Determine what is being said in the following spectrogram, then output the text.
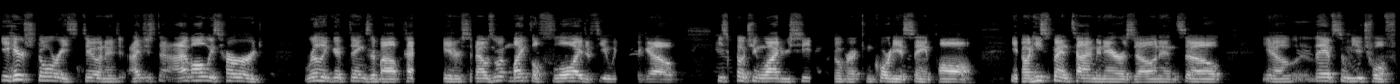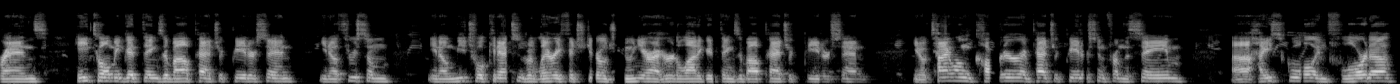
you hear stories too. And i just i've always heard really good things about pat peterson. I was with michael floyd a few weeks ago. He's coaching wide receivers over at concordia st paul you know, and he spent time in Arizona, and so you know they have some mutual friends. He told me good things about Patrick Peterson. You know, through some you know mutual connections with Larry Fitzgerald Jr. I heard a lot of good things about Patrick Peterson. You know, Tyrone Carter and Patrick Peterson from the same uh, high school in Florida.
